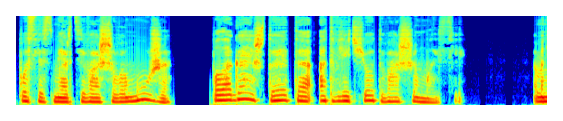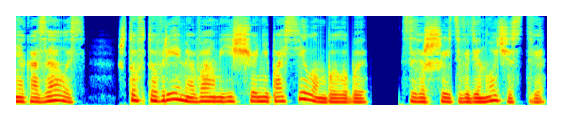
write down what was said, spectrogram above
после смерти вашего мужа, полагая, что это отвлечет ваши мысли. Мне казалось, что в то время вам еще не по силам было бы совершить в одиночестве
